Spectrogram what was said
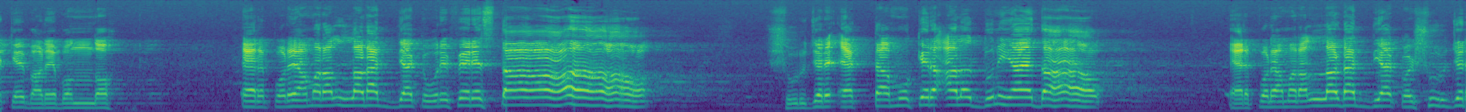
একেবারে বন্ধ। এরপরে আমার আল্লাহ ডাক দিয়া করে ফেরেস্তা সূর্যের একটা মুখের আলো দুনিয়ায় দাও এরপরে আমার আল্লাহ ডাক দিয়া কয়, সূর্যের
